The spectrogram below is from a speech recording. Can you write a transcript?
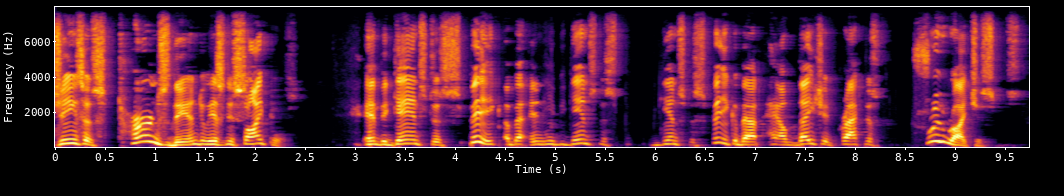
Jesus turns then to his disciples and begins to speak about, and he begins to, begins to speak about how they should practice true righteousness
